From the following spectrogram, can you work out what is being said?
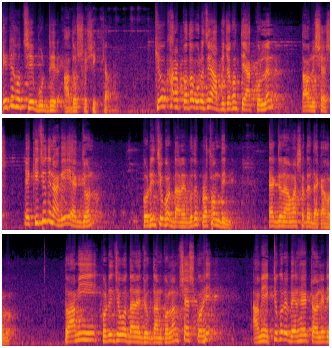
এটা হচ্ছে বুদ্ধের আদর্শ শিক্ষা। কেউ খারাপ কথা বলেছে, আপনি যখন ত্যাগ করলেন, তাহলে শেষ। এই কিছুদিন আগেই একজন কঠিন সুপর দানের বোধে প্রথম দিন একজনে আমার সাথে দেখা হলো। তো আমি কঠিন সুপর দানে যোগদান করলাম, শেষ করে আমি একটু করে বের হয়ে টয়লেটে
